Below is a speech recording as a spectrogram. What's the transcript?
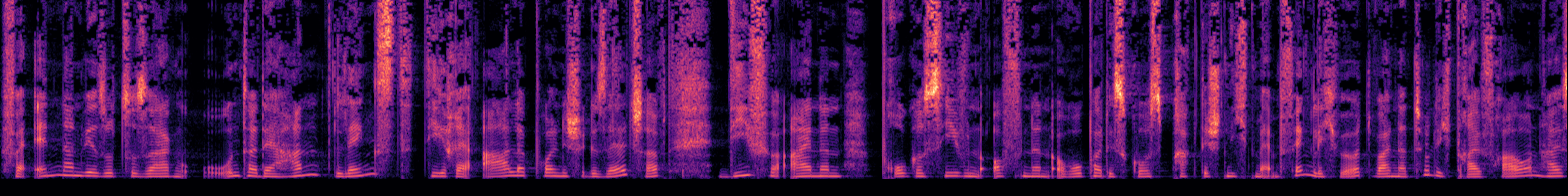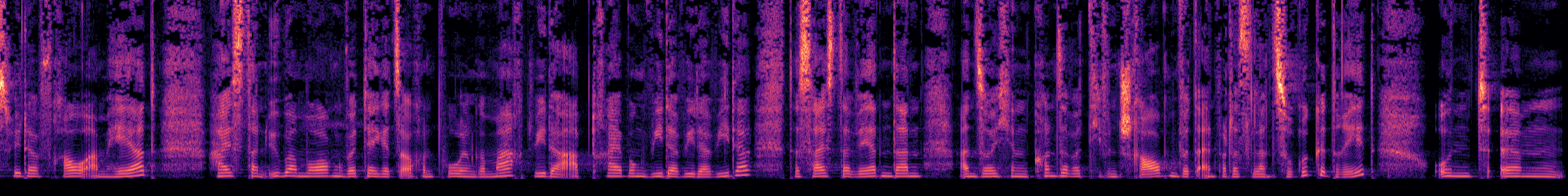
verändern wir sozusagen unter der Hand längst die reale polnische Gesellschaft, die für einen progressiven, offenen Europadiskurs praktisch nicht mehr empfänglich wird, weil natürlich drei Frauen heißt wieder Frau am Herd, heißt dann übermorgen wird ja jetzt auch in Polen gemacht, wieder Abtreibung, wieder, wieder, wieder. Das heißt, da werden dann an solchen konservativen Schrauben wird einfach das Land zurückgedreht gedreht und ähm,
